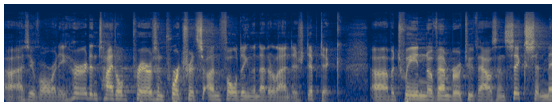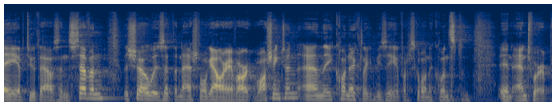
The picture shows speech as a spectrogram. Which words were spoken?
uh, as you've already heard, entitled Prayers and Portraits Unfolding the Netherlandish Diptych. Uh, between November 2006 and May of 2007, the show was at the National Gallery of Art, Washington, and the Koninklijk Museum voor Schone Kunsten in Antwerp.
